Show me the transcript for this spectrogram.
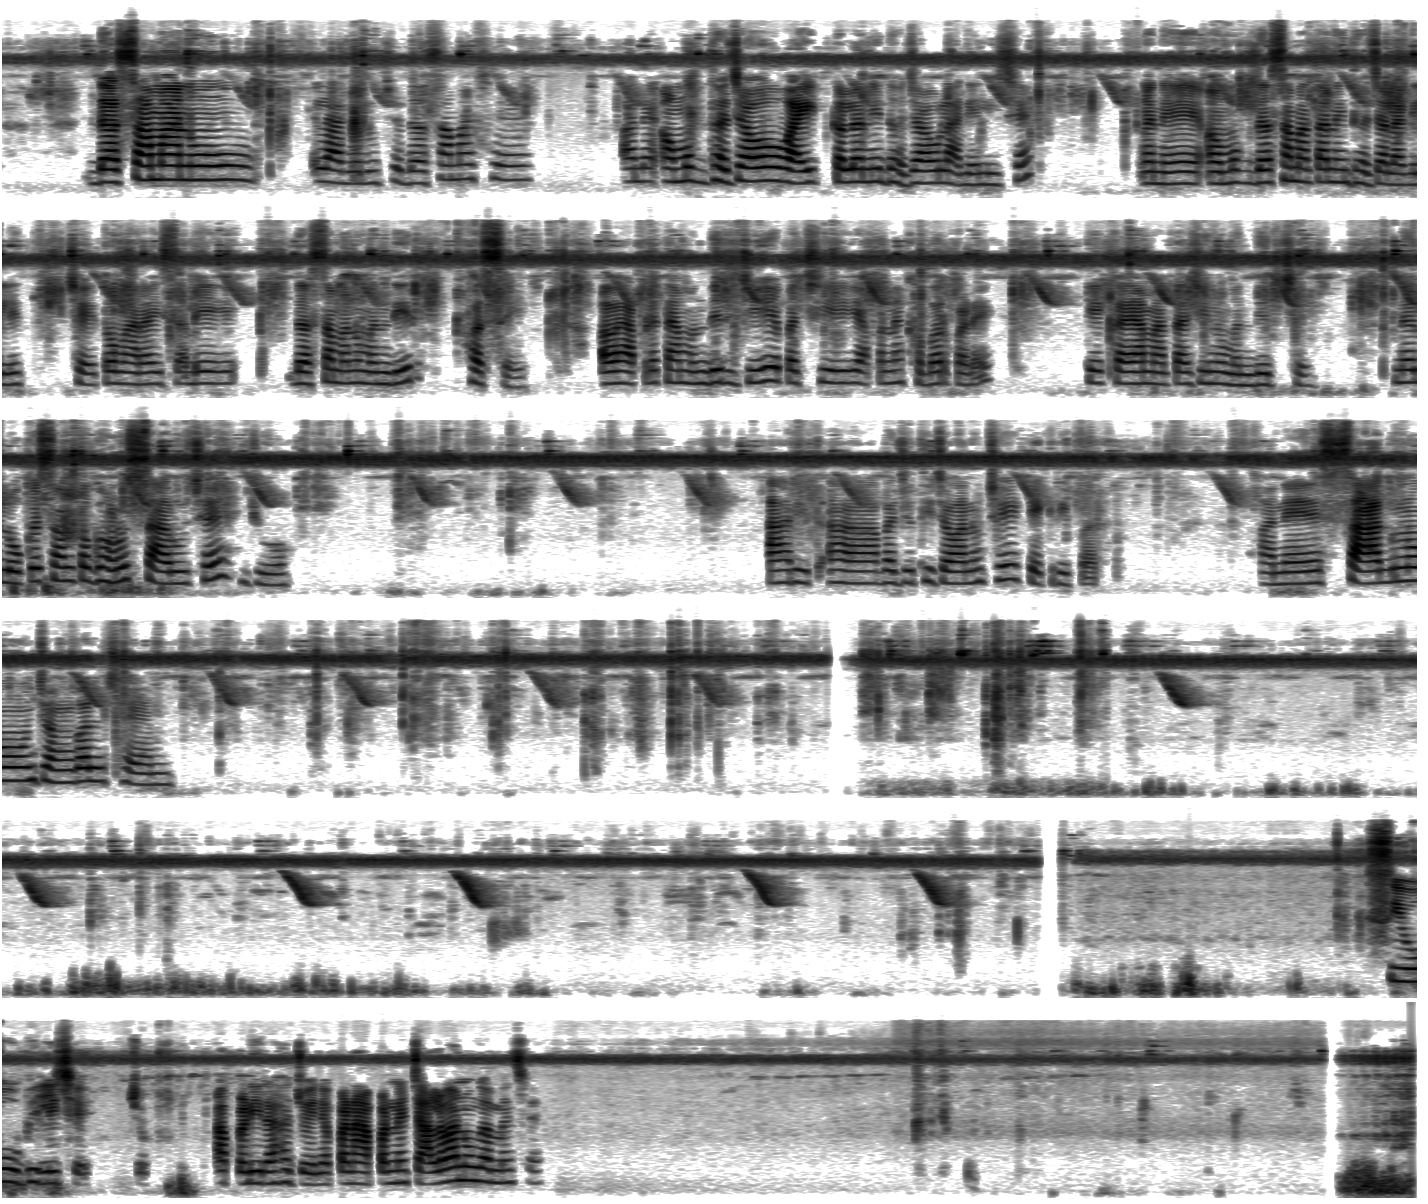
દશામાનું લાગેલું છે, દશામાં છે અને અમુક ધજાઓ વ્હાઈટ કલરની ધજાઓ લાગેલી છે અને અમુક દશા માતાની ધજા લાગેલી છે. તો મારા હિસાબે દશામાનું મંદિર હશે. હવે આપણે ત્યાં મંદિર જઈએ પછી આપણને ખબર પડે કે કયા માતાજીનું મંદિર છે. ને લોકેશન તો ઘણું જ સારું છે, જુઓ. આ રીત, આ બાજુથી જવાનું છે ટેકરી પર. અને સાગનું જંગલ છે એમ. શિવ ઊભેલી છે. આપણી રાહ જોઈને, પણ આપણને ચાલવાનું ગમે છે.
